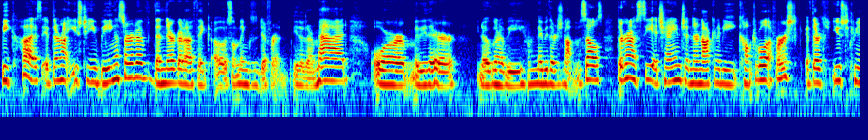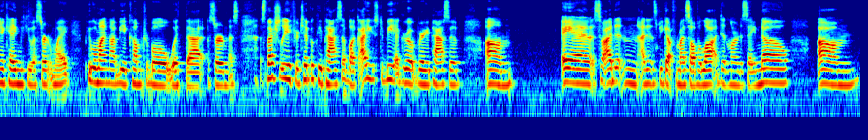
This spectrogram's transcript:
Because if they're not used to you being assertive, then they're going to think, oh, something's different. Either they're mad or maybe they're you know, going to be, maybe they're just not themselves. They're going to see a change and they're not going to be comfortable at first. If they're used to communicating with you a certain way, people might not be comfortable with that assertiveness, especially if you're typically passive. Like I used to be, I grew up very passive. Um, and so I didn't, I didn't speak up for myself a lot. I didn't learn to say no. Um,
